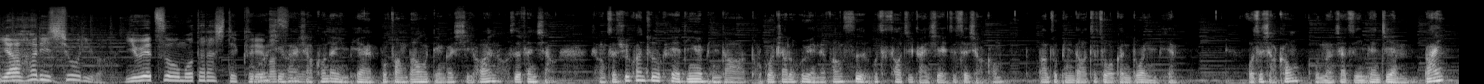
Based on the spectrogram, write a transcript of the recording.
やはり勝利は優越をもたらしてくれますね如果喜欢小空的影片，不妨帮我点个喜欢或是分享。想持续关注，可以订阅频道，透过加入会员的方式，或是超级感谢支持小空，帮助频道制作更多影片。我是小空，我们下次影片见，拜。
